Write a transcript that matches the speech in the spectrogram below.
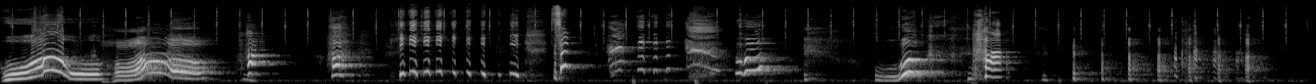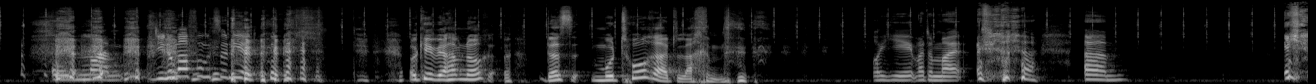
Oh. Oh. Wow! Oh Mann. Die Nummer funktioniert. Okay, wir haben noch das Motorradlachen. Oh je, warte mal. ähm. Ich.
